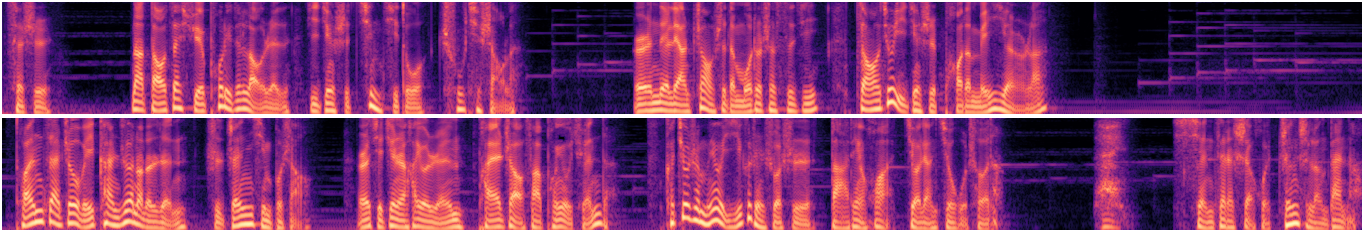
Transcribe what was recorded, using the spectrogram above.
此时。那倒在血泊里的老人已经是进气多出气少了，而那辆肇事的摩托车司机早就已经是跑得没影了。团在周围看热闹的人是真心不少，而且竟然还有人拍照发朋友圈的，可就是没有一个人说是打电话叫辆救护车的。哎，现在的社会真是冷淡呐！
